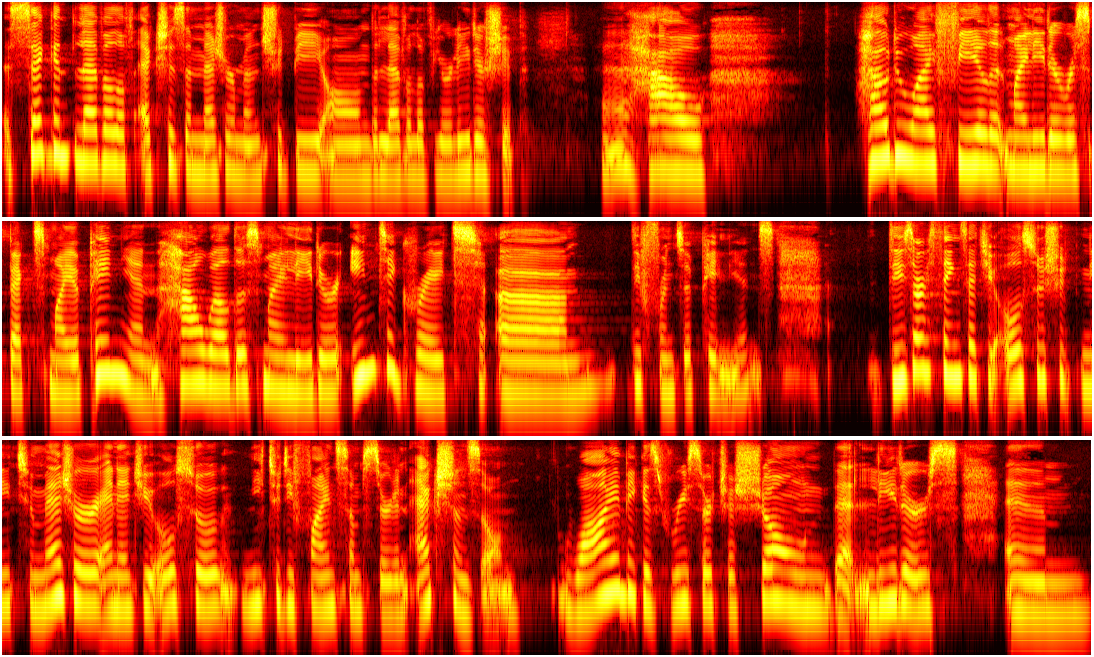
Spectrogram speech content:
A second level of actions and measurement should be on the level of your leadership. Uh, how how do I feel that my leader respects my opinion? How well does my leader integrate um, different opinions? These are things that you also should need to measure and that you also need to define some certain actions on. Why? Because research has shown that leaders, um,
